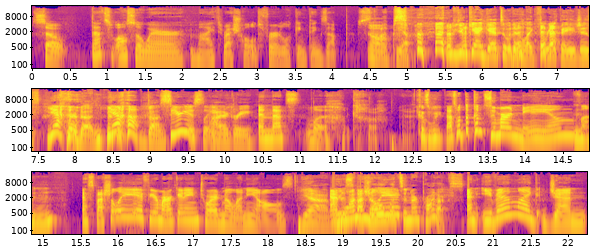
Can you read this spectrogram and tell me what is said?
So that's also where my threshold for looking things up Oh, stops. yep. if you can't get to it in like three pages, Yeah. you're done. Yeah. done. Seriously. I agree. And that's Because we That's what the consumer names. Mm-hmm. Especially if you're marketing toward millennials. Yeah, And we want to know especially- what's in our products. And even like Gen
